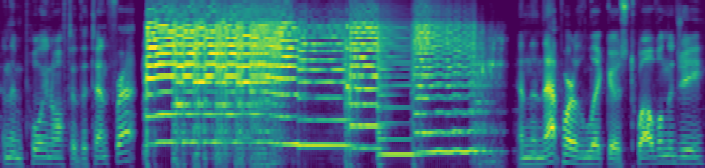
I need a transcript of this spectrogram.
And then pulling off to the 10th fret. And then that part of the lick goes 12 on the G,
